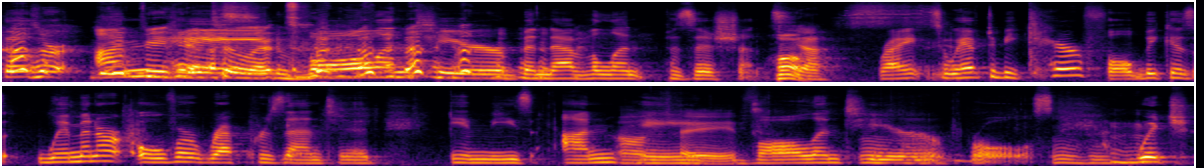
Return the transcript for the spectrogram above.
Those are beat me unpaid, volunteer, benevolent positions. Yes. Right? So we have to be careful because women are overrepresented in these unpaid, Unpaid. volunteer mm-hmm. roles, mm-hmm. which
